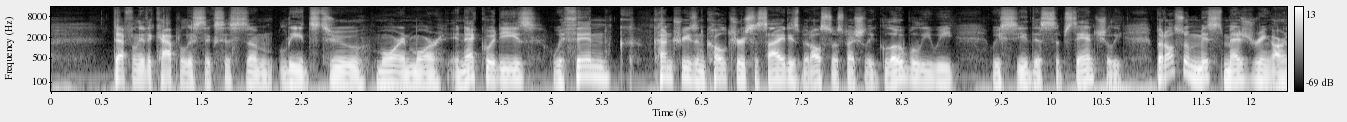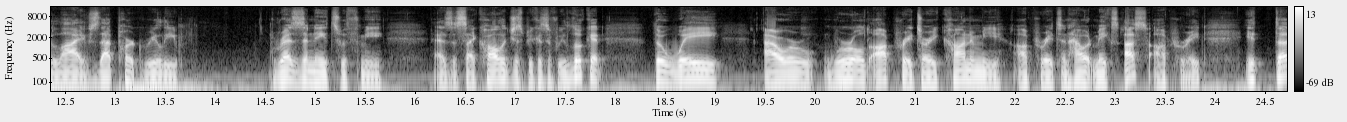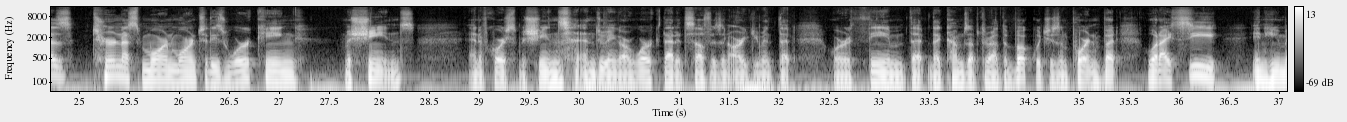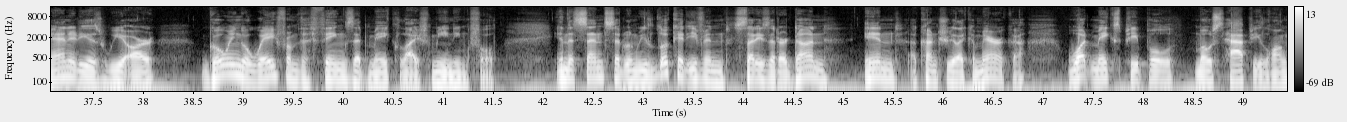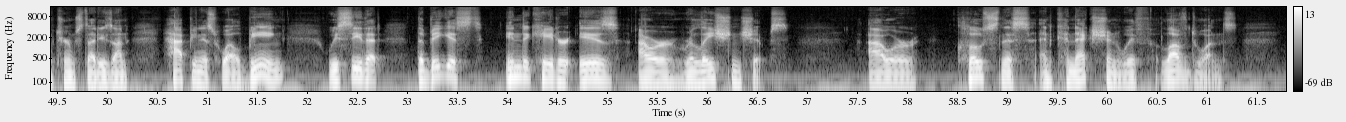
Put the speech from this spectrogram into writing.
definitely the capitalistic system leads to more and more inequities within c- countries and cultures, societies, but also especially globally, we we see this substantially. But also mismeasuring our lives. That part really resonates with me as a psychologist because if we look at the way our world operates, our economy operates, and how it makes us operate, it does turn us more and more into these working machines and of course machines and doing our work that itself is an argument that or a theme that that comes up throughout the book which is important. But what i see in humanity is we are going away from the things that make life meaningful in the sense that when we look at even studies that are done in a country like america what makes people most happy long-term studies on happiness well-being we see that the biggest indicator is our relationships our closeness and connection with loved ones,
